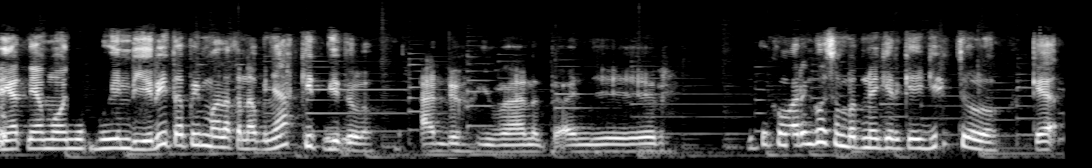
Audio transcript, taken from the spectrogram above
Niatnya mau nyembuhin diri tapi malah kena penyakit gitu loh. Aduh gimana tuh anjir. Itu kemarin gue sempat mikir kayak gitu loh. Kayak,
